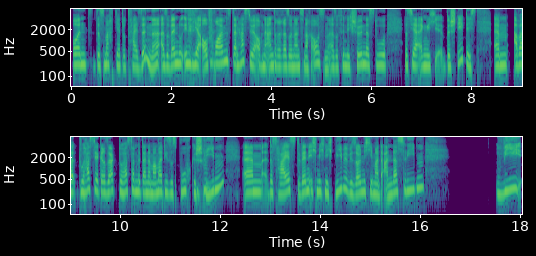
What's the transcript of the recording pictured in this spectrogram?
Und das macht ja total Sinn. Ne? Also wenn du in dir aufräumst, dann hast du ja auch eine andere Resonanz nach außen. Also finde ich schön, dass du das ja eigentlich bestätigst. Ähm, aber du hast ja gesagt, du hast dann mit deiner Mama dieses Buch mhm. geschrieben. Mhm. Ähm, das heißt, wenn ich mich nicht liebe, wie soll mich jemand anders lieben? Wie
